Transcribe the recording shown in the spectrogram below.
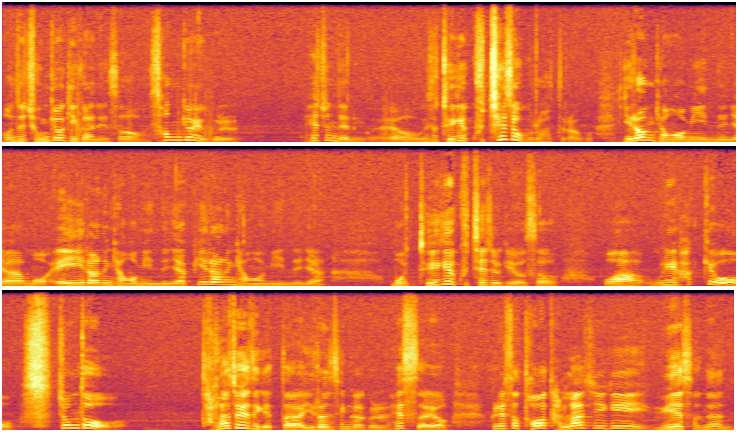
어느 종교기관에서 성교육을 해준다는 거예요. 그래서 되게 구체적으로 하더라고. 이런 경험이 있느냐, 뭐 A라는 경험이 있느냐, B라는 경험이 있느냐, 뭐 되게 구체적이어서 와 우리 학교 좀 더 달라져야 되겠다 이런 생각을 했어요. 그래서 더 달라지기 위해서는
